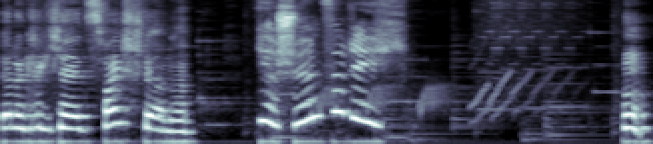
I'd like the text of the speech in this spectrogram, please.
Ja, dann krieg ich ja jetzt zwei Sterne. Ja, schön für dich. Hm.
